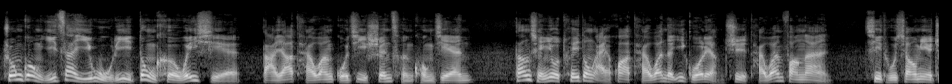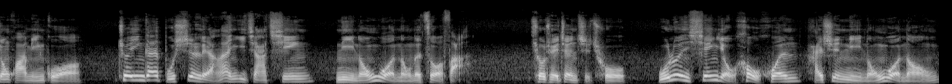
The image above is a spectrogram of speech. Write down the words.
中共一再以武力恫吓威胁，打压台湾国际生存空间。当前又推动矮化台湾的一国两制台湾方案，企图消灭中华民国，这应该不是两岸一家亲、你侬我侬的做法。邱垂正指出，无论先有后婚还是你侬我侬，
